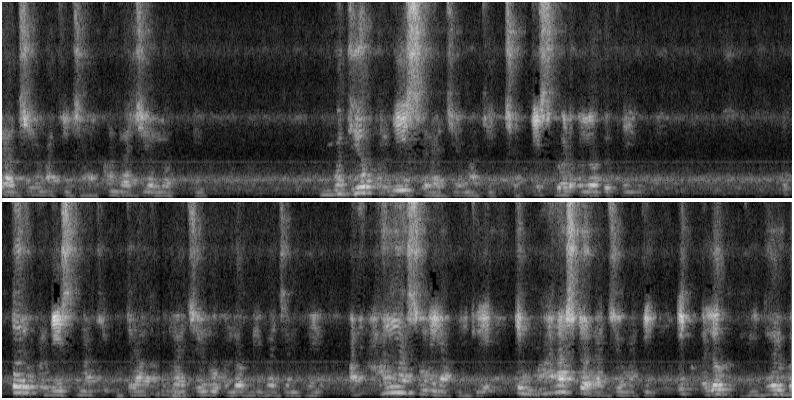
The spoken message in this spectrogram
રાજ્યમાંથી ઝારખંડ રાજ્ય અલગ થયું. મધ્યપ્રદેશ રાજ્યમાંથી છત્તીસગઢ અલગ થયું. ઉત્તર પ્રદેશમાંથી ઉત્તરાખંડ રાજ્યનું અલગ વિભાજન થયું. અને હાલના સમયે આપણે જોઈએ કે મહારાષ્ટ્ર રાજ્યમાંથી એક અલગ વિદર્ભ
